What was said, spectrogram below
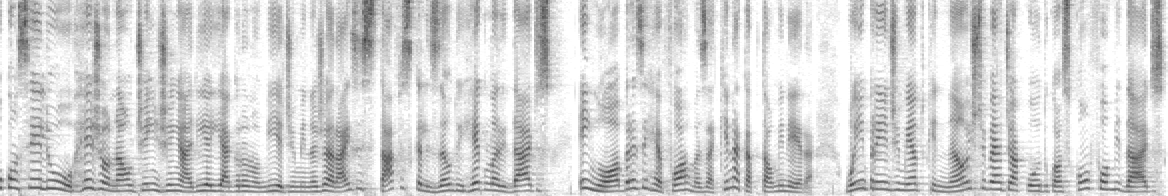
O Conselho Regional de Engenharia e Agronomia de Minas Gerais está fiscalizando irregularidades em obras e reformas aqui na capital mineira. O empreendimento que não estiver de acordo com as conformidades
